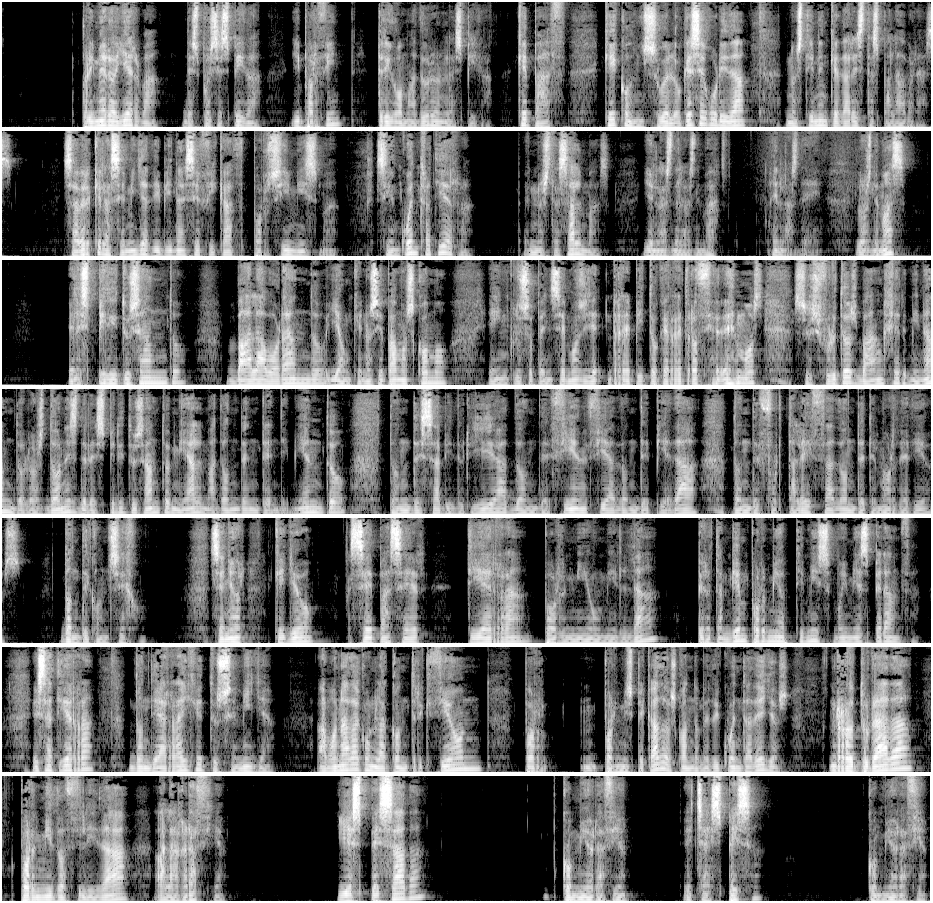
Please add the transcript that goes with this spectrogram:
Primero hierba, después espiga, y por fin trigo maduro en la espiga. Qué paz, qué consuelo, qué seguridad nos tienen que dar estas palabras. Saber que la semilla divina es eficaz por sí misma, si encuentra tierra en nuestras almas y en las de las demás, en las de los demás. El Espíritu Santo va laborando y aunque no sepamos cómo, e incluso pensemos, repito, que retrocedemos, sus frutos van germinando, los dones del Espíritu Santo en mi alma, don de entendimiento, don de sabiduría, don de ciencia, don de piedad, don de fortaleza, don de temor de Dios, don de consejo. Señor, que yo sepa ser tierra por mi humildad, pero también por mi optimismo y mi esperanza, esa tierra donde arraigue tu semilla, abonada con la contrición por, por mis pecados cuando me doy cuenta de ellos, roturada por mi docilidad a la gracia y espesada con mi oración, hecha espesa con mi oración.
